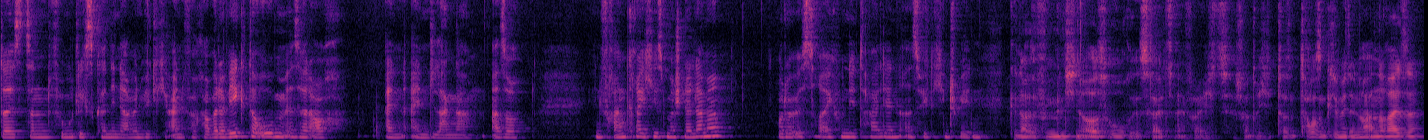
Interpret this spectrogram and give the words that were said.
da ist dann vermutlich Skandinavien wirklich einfacher. Aber der Weg da oben ist halt auch ein, ein langer. Also In Frankreich ist man schneller mal oder Österreich und Italien als wirklich in Schweden. Genau, also von München aus hoch ist halt einfach echt schon richtig 1000, 1000 Kilometer nur Anreise.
